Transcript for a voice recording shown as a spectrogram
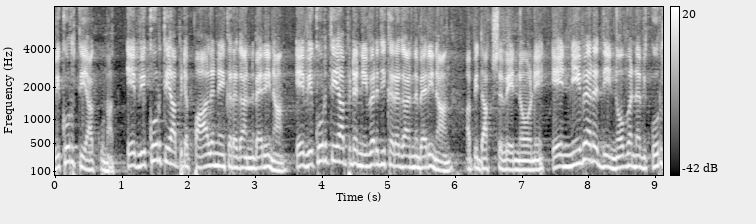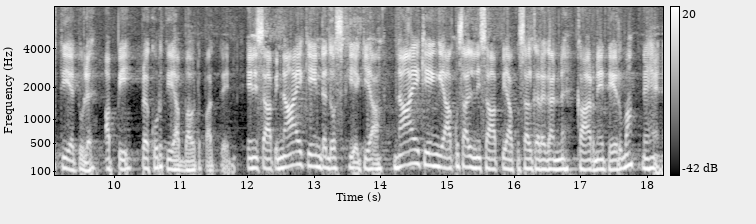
විකෘතියක් වුණත්. ඒ විකෘති අපිට පාලනය කරගන්න බැරිනම්. ඒ විකෘතිය අපිට නිවැරදි කරගන්න බැරිනං අපි දක්ෂ වෙන්න ඕනේ ඒ නිවැරදි නොවන විකෘතිය තුළ අපි ප්‍රකෘතියක් බවට පත්වෙන්. එනිසා අපි නායකන්ට දොස් කිය කියා නායකන්ගේ අකුසල් නිසාපි අකුසල් කරගන්න කාරණය තේරුමක් නැහැ.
